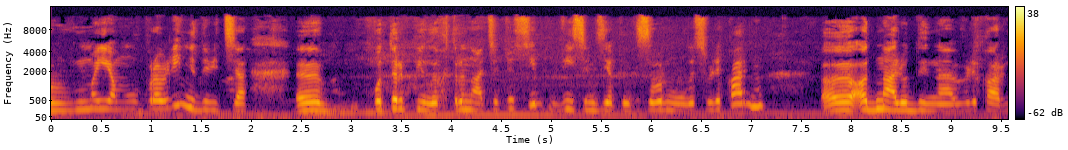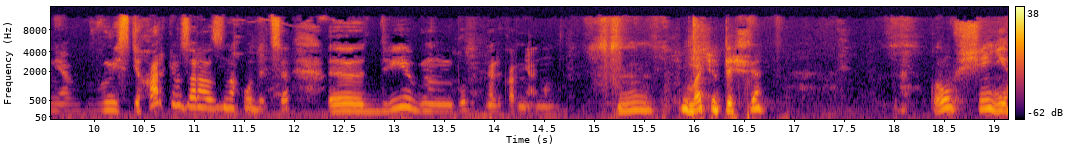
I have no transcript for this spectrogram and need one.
в моєму управлінні дивіться е, потерпілих 13 осіб, 8 з яких звернулись в лікарню. Одна людина в лікарні в місті Харків зараз знаходиться, е, дві будуть на лікарняному. Бачите, ще кров ще є.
